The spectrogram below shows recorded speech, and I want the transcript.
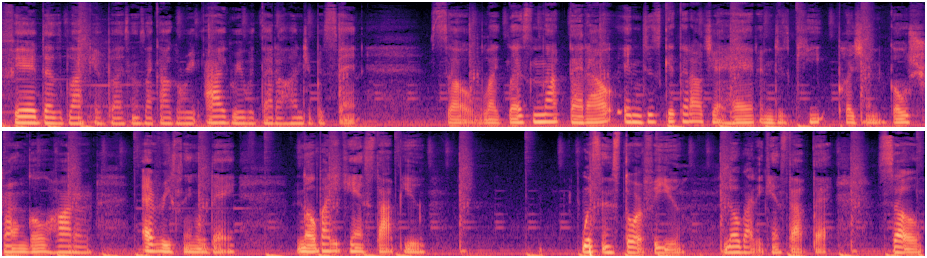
fear does block your blessings. Like I agree I agree with that hundred percent. So like let's knock that out and just get that out your head and just keep pushing. Go strong, go harder every single day. Nobody can stop you what's in store for you. Nobody can stop that. So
